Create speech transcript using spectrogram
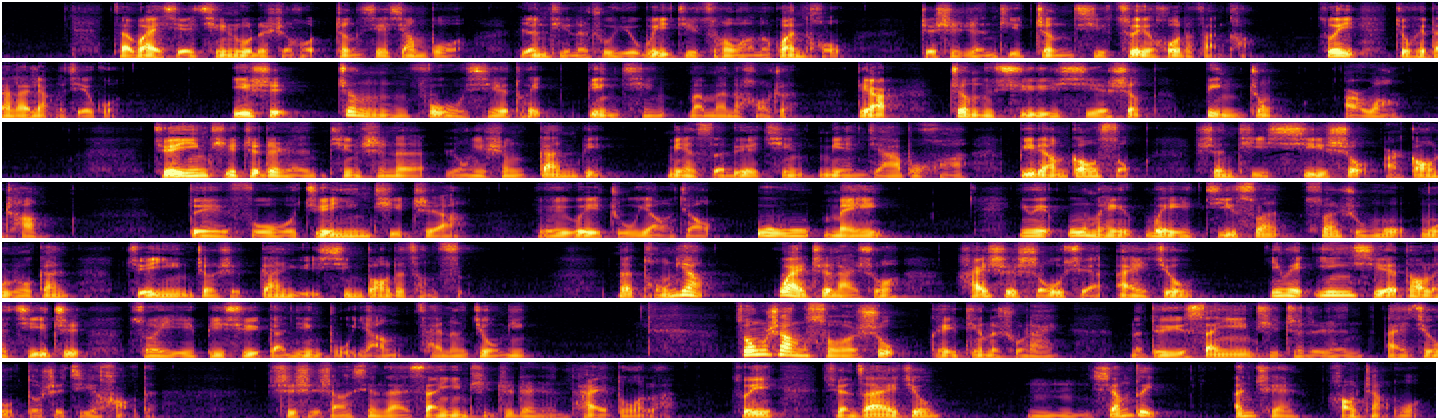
在外邪侵入的时候，正邪相搏，人体呢处于危急存亡的关头，这是人体正气最后的反抗，所以就会带来两个结果。一是正负邪退，病情慢慢的好转；第二正虚邪盛，病重而亡。厥阴体质的人平时呢容易生肝病，面色略青，面颊不滑，鼻梁高耸，身体细瘦而高长。对付厥阴体质啊，有一味主药叫乌梅，因为乌梅味极酸，酸属木，木入肝，厥阴正是肝与心包的层次。那同样，外治来说，还是首选艾灸，因为阴邪到了极致，所以必须赶紧补阳才能救命。综上所述，可以听得出来，那对于三阴体质的人，艾灸都是极好的。事实上，现在三阴体质的人太多了，所以选择艾灸，嗯，相对安全，好掌握。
